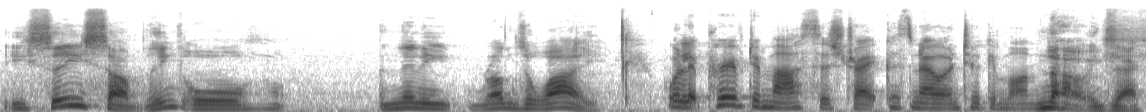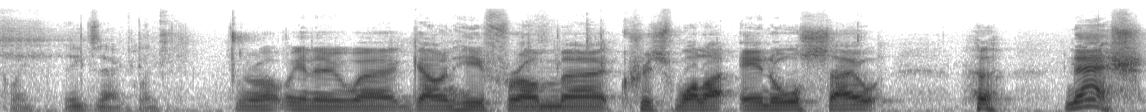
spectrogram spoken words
he sees something, or and then he runs away. Well, it proved a master stroke because no one took him on. No, exactly, exactly. All right, we're going to uh, go and hear from uh, Chris Waller and also Nash.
